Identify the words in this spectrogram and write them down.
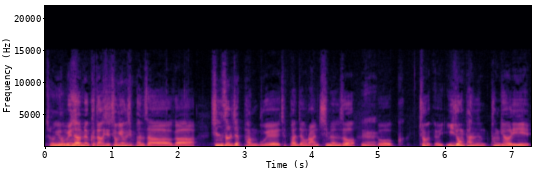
정영식 왜냐하면 그 당시 정영식 판사가 신설 재판부의 재판장으로 앉히면서 네. 어, 이종 판, 판결이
